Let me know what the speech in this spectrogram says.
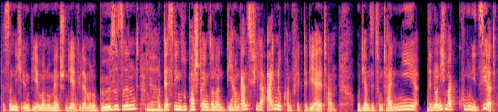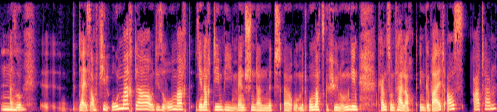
Das sind nicht irgendwie immer nur Menschen, die entweder immer nur böse sind ja. und deswegen super streng, sondern die haben ganz viele eigene Konflikte, die Eltern. Und die haben sie zum Teil nie, noch nicht mal kommuniziert. Mhm. Also äh, da ist auch viel Ohnmacht da und diese Ohnmacht, je nachdem, wie Menschen dann mit, äh, mit Ohnmachtsgefühlen umgehen, kann zum Teil auch in Gewalt ausartern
